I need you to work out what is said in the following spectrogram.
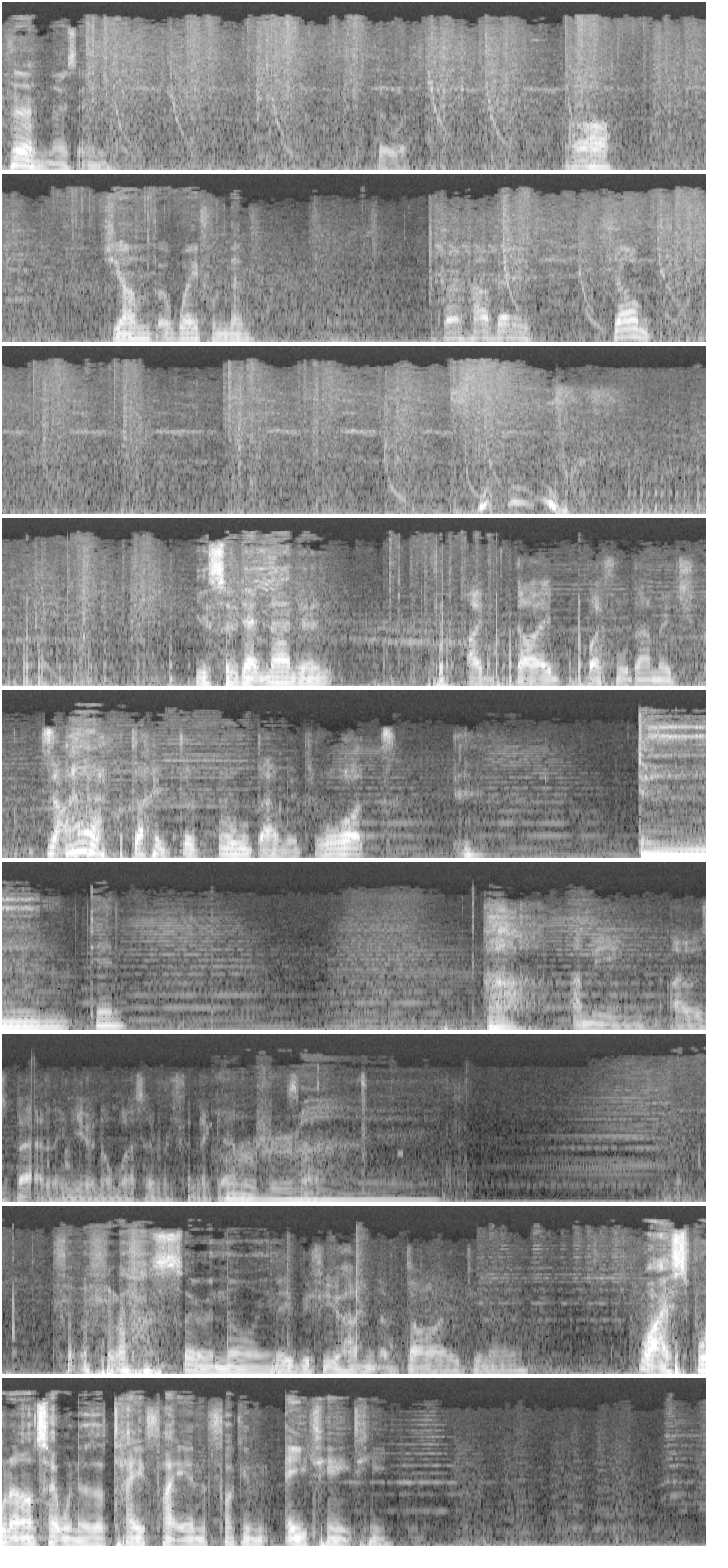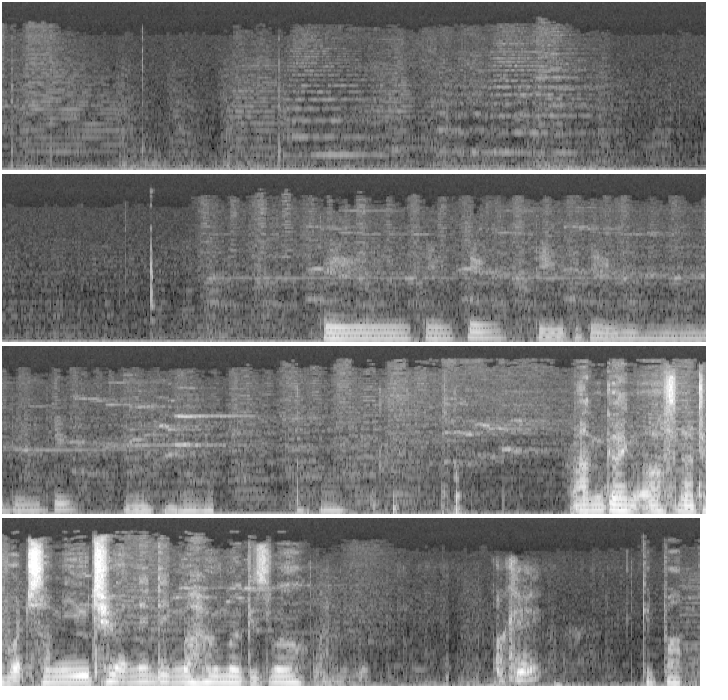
nice aim. Lower. Oh. Jump away from them. Don't have any. Jump. You're so dead now, dude. I died by full damage. I died to full damage. What? Dun, dun. I mean, I was better than you in almost everything again. so that was so annoying. maybe if you hadn't have died, you know. What, I spawned outside when there's a TIE fighter in fucking 1818. Mm-hmm. I'm going off now to watch some YouTube and then doing my homework as well. Okay. Goodbye.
